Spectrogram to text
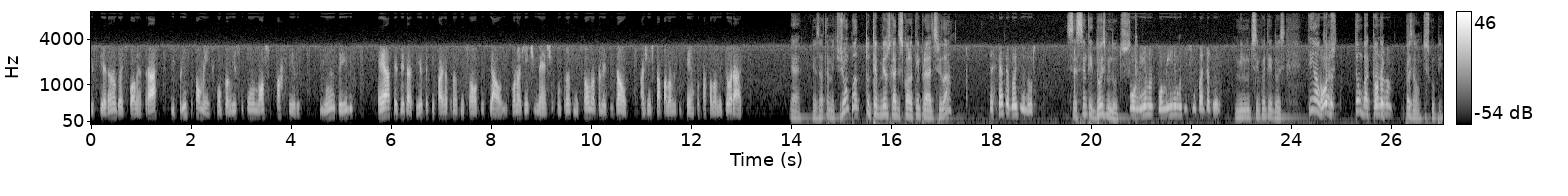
esperando a escola entrar e principalmente compromisso com o nosso parceiro. E um deles é a TV Gazeta que faz a transmissão oficial. E quando a gente mexe com transmissão na televisão, a gente está falando de tempo, está falando de horário. É, exatamente. João, quanto tempo mesmo cada escola tem para desfilar? 62 minutos. 62 minutos. O mínimo, o mínimo de 52. Mínimo de 52. Tem algo todas, que eu acho tão bacana. Todas, pois não, desculpe.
